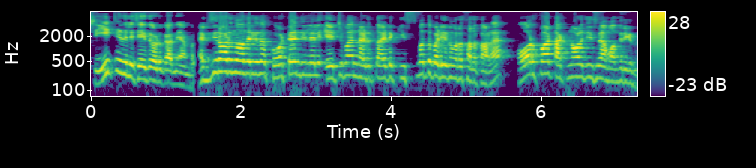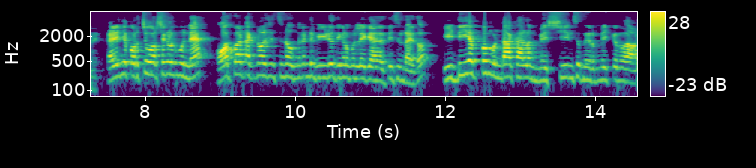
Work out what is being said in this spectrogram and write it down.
ഷീറ്റ് ഇതിൽ ചെയ്ത് കൊടുക്കാന്ന് ഞാൻ എഫ് ജി റോഡ് എന്ന് വന്നിരിക്കുന്ന കോട്ടയം ജില്ലയിൽ ഏറ്റുമാനടുത്തായിട്ട് കിസ്മത്ത് പടി എന്ന് പറയുന്ന സ്ഥലത്താണ് ഓർഫ ടെക്നോളജീസിലാണ് വന്നിരിക്കുന്നത്. കഴിഞ്ഞ കുറച്ച് വർഷങ്ങൾക്ക് മുന്നേ ഓർഫ ടെക്നോളജീസിന്റെ ഒന്ന് രണ്ട് വീഡിയോ നിങ്ങൾ മുന്നിലേക്ക് എത്തിച്ചിട്ടുണ്ടായിരുന്നു. ഇടിയപ്പം ഉണ്ടാക്കാനുള്ള മെഷീൻസ് നിർമ്മിക്കുന്നതാണ്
